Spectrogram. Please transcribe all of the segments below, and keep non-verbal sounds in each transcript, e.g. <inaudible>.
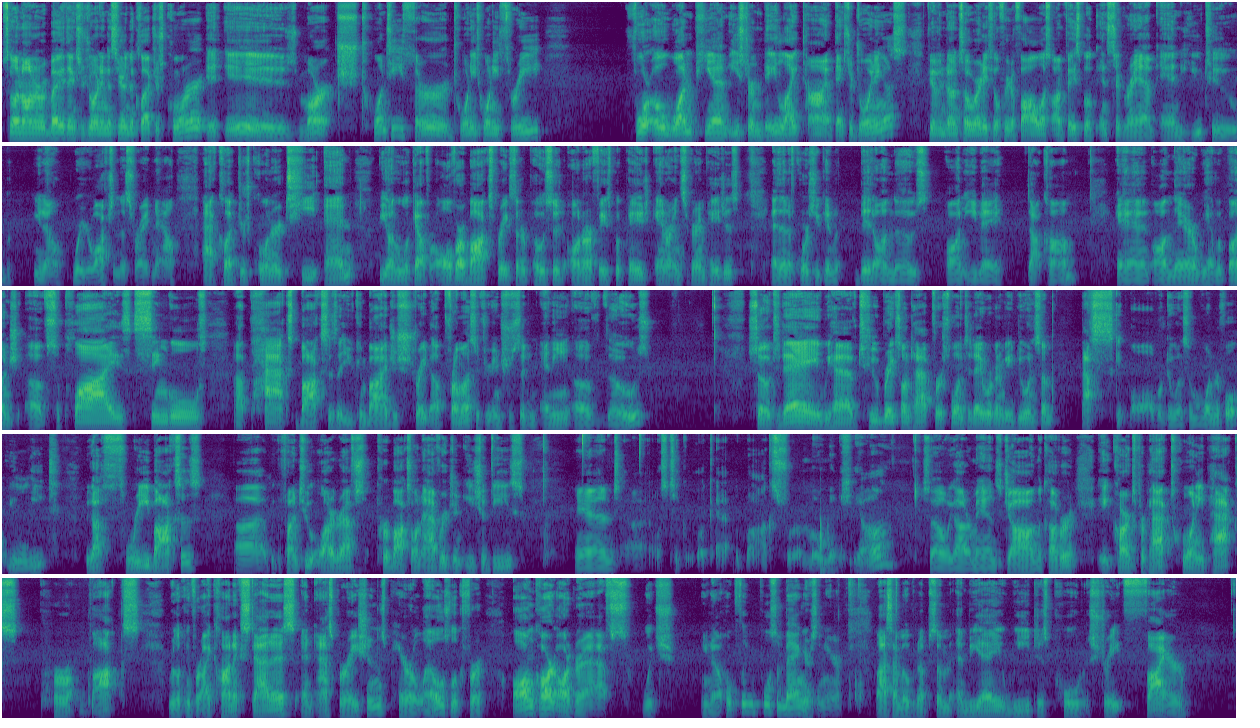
What's going on, everybody? Thanks for joining us here in the Collector's Corner. It is March 23rd, 2023, 4.01 p.m. Eastern Daylight Time. Thanks for joining us. If you haven't done so already, feel free to follow us on Facebook, Instagram, and YouTube, you know, where you're watching this right now, at Collector's Corner TN. Be on the lookout for all of our box breaks that are posted on our Facebook page and our Instagram pages. And then, of course, you can bid on those on eBay.com. And on there, we have a bunch of supplies, singles, uh, packs, boxes that you can buy just straight up from us if you're interested in any of those. So today we have two breaks on tap. First one today, we're going to be doing some basketball. We're doing some wonderful elite. We got three boxes. Uh, we can find two autographs per box on average in each of these. And uh, let's take a look at the box for a moment here. So we got our man's jaw on the cover. Eight cards per pack, 20 packs per box. We're looking for iconic status and aspirations, parallels. Look for on-card autographs, which, you know, hopefully we pull some bangers in here. Last time I opened up some NBA, we just pulled straight fire.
